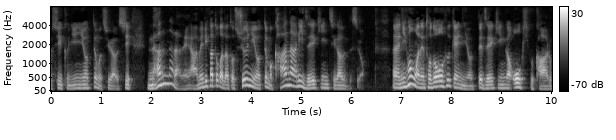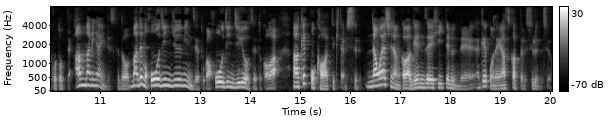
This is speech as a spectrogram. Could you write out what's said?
うし国によっても違うしなんならねアメリカとかだと州によってもかなり税金違うんですよ。日本はね都道府県によって税金が大きく変わることってあんまりないんですけどまあでも法人住民税とか法人事業税とかはあ結構変わってきたりする。名古屋市なんかは減税引いてるんで、結構ね、安かったりするんですよ。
